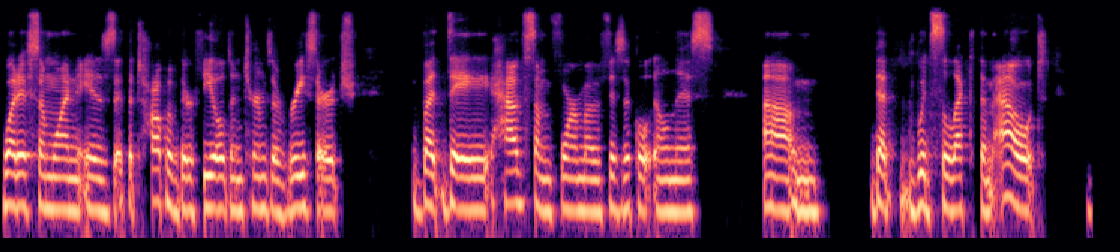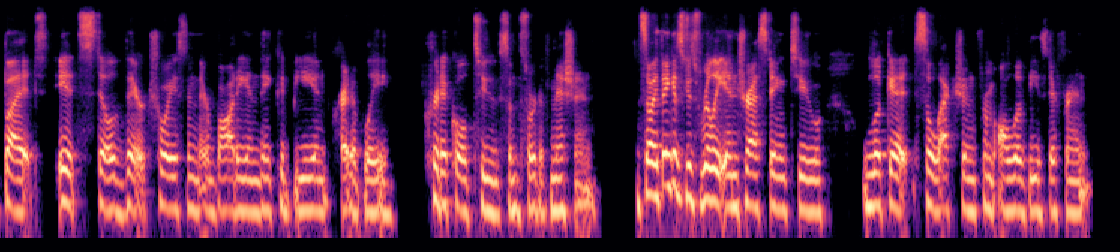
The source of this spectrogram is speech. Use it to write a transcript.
What if someone is at the top of their field in terms of research, but they have some form of physical illness um, that would select them out, but it's still their choice and their body, and they could be incredibly critical to some sort of mission. So I think it's just really interesting to look at selection from all of these different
